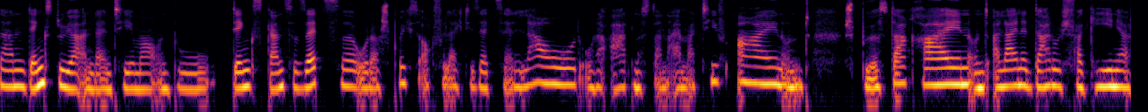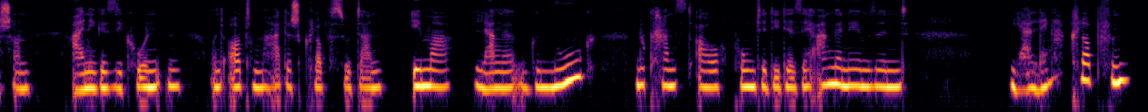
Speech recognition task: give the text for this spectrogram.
dann denkst du ja an dein Thema und du denkst ganze Sätze oder sprichst auch vielleicht die Sätze laut oder atmest dann einmal tief ein und spürst da rein und alleine dadurch vergehen ja schon einige Sekunden und automatisch klopfst du dann immer lange genug. Du kannst auch Punkte, die dir sehr angenehm sind, ja, länger klopfen,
